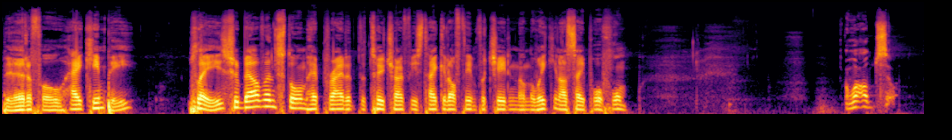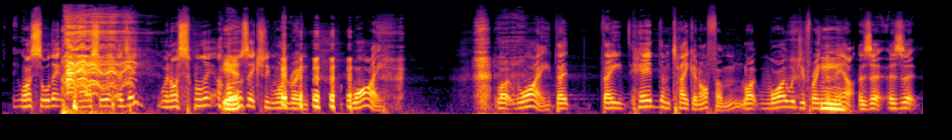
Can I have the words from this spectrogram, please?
Beautiful. Hey, Kempy, please, should Melbourne Storm have paraded the two trophies taken off them for cheating on the weekend? I say poor form. Well, so- when I saw that, when I saw that, Izzy, when I saw that, Yeah. I was actually wondering why. Like why they they had them taken off him? Like why would you bring them hmm. out? Is it is it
